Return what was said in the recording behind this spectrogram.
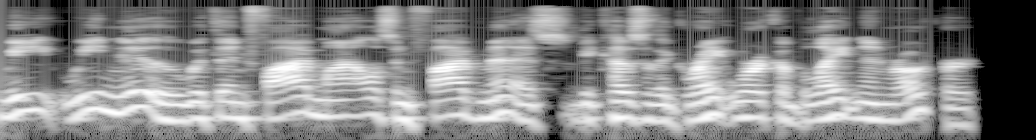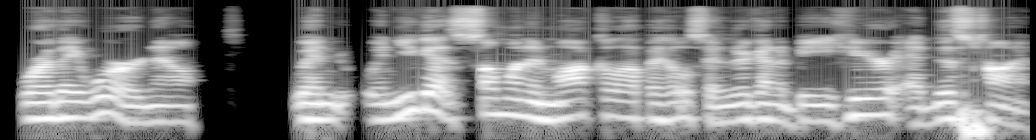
we we knew within five miles and five minutes because of the great work of Layton and Rochefort where they were. Now, when when you get someone in Makalapa Hill saying they're going to be here at this time,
